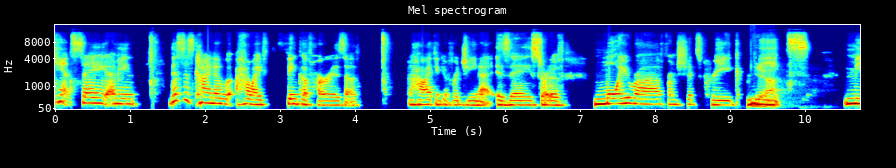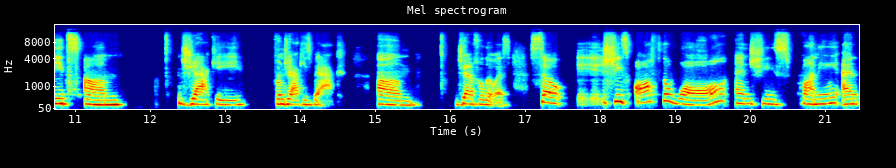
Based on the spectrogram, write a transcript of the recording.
can't say i mean this is kind of how i think of her as a how i think of regina is a sort of moira from Schitt's creek yeah. meets meets um jackie from jackie's back um Jennifer Lewis. So she's off the wall and she's funny and,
